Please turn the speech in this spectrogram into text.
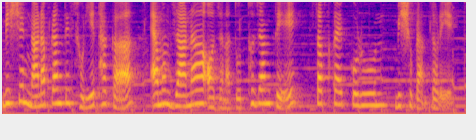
বিশ্বের নানা প্রান্তে ছড়িয়ে থাকা এমন জানা, অজানা তথ্য জানতে সাবস্ক্রাইব করুন বিশ্বপ্রান্তরে।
